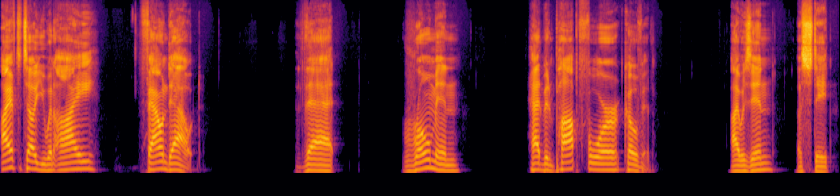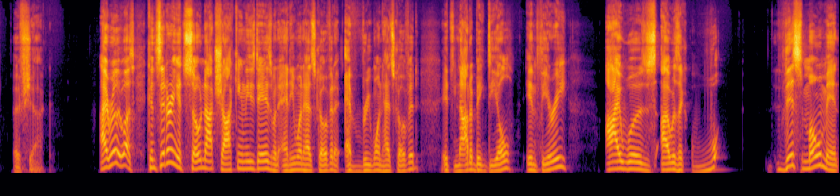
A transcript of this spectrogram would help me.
I have to tell you when I found out that Roman had been popped for COVID, I was in a state of shock. I really was. Considering it's so not shocking these days when anyone has COVID, everyone has COVID. It's not a big deal in theory. I was I was like, what? This moment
